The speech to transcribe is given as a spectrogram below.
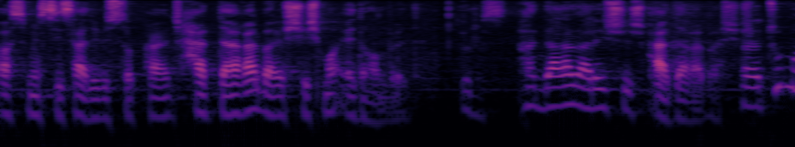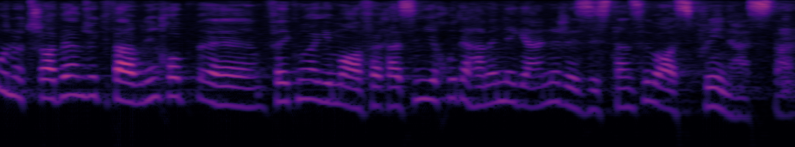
آسپرین 325 حداقل برای 6 ماه ادامه بده. درست. حداقل برای 6 ماه. حداقل باشه تو monotherapy همونجوری که فرمودین خب فکر می‌کنم اگه موافق هستین یه خرده همه نگران resistance به آسپرین هستن.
